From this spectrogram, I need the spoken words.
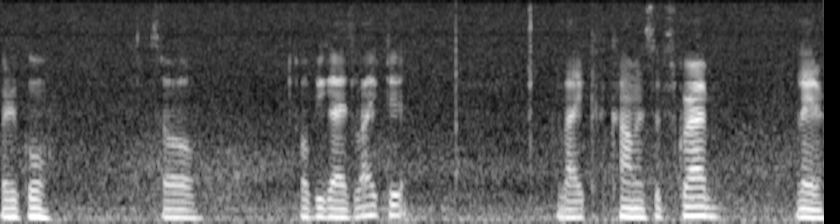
pretty cool. So hope you guys liked it. Like, comment, subscribe. Later.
